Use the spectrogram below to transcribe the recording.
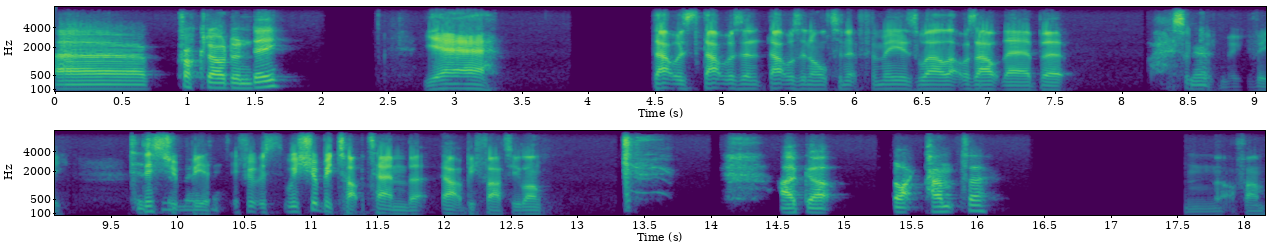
Uh, Crocodile Dundee. Yeah, that was that was a that was an alternate for me as well. That was out there, but it's a Yeah. good movie. This should be a, if it was we should be top ten, but that would be far too long. I've got Black Panther. Not a fan.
